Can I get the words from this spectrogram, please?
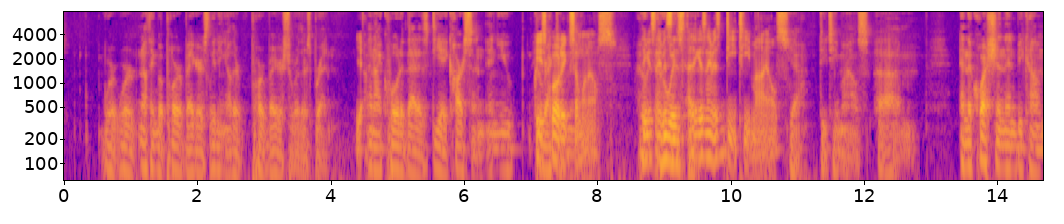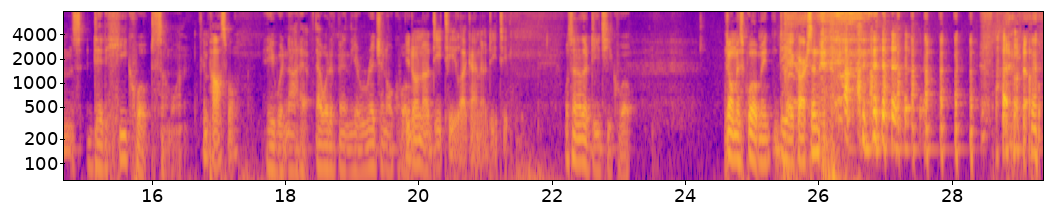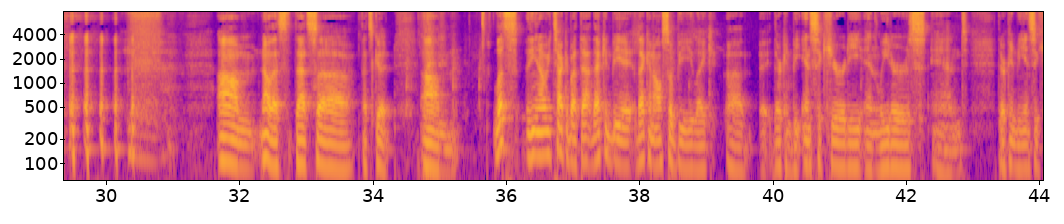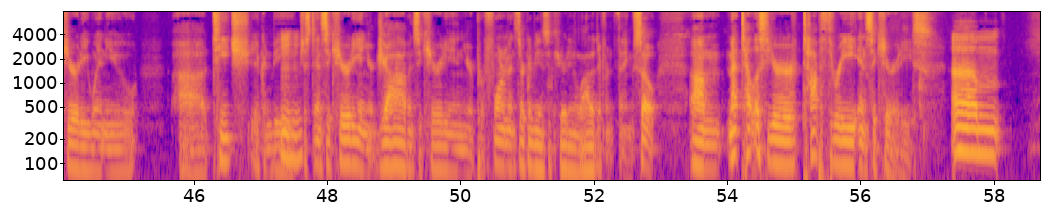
were, were nothing but poor beggars leading other poor beggars to where there's bread. Yeah. And I quoted that as D. A. Carson, and you He's quoting me. someone else. I think his name who is, is I think his name is DT Niles. Yeah, DT Niles. Um, and the question then becomes: Did he quote someone? Impossible. He would not have. That would have been the original quote. You don't know DT like I know DT. What's another DT quote? Don't misquote me, DA Carson. I don't know. Um, no, that's that's uh, that's good. Um, let's you know we talk about that. That can be a, that can also be like uh, there can be insecurity in leaders, and there can be insecurity when you uh, teach. There can be just insecurity in your job, insecurity in your performance. There can be insecurity in a lot of different things. So, um, Matt, tell us your top three insecurities. Um,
